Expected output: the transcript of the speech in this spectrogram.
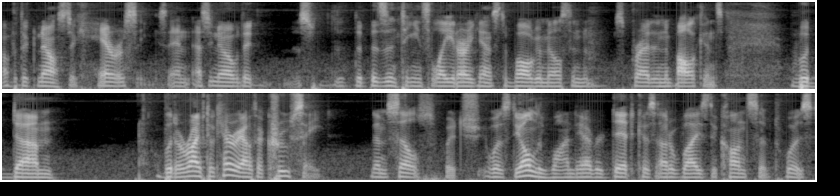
of the Gnostic heresies, and as you know, the the Byzantines later against the Bogomils and the spread in the Balkans would um, would arrive to carry out a crusade themselves, which was the only one they ever did, because otherwise the concept was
